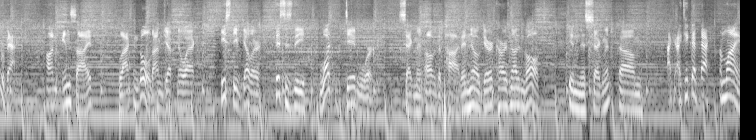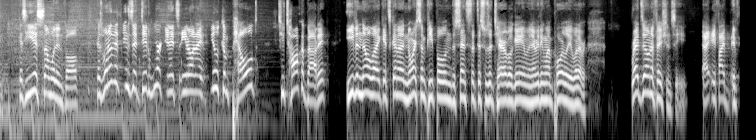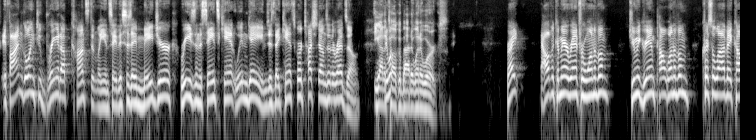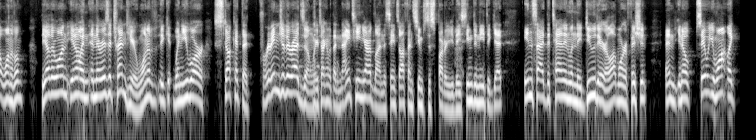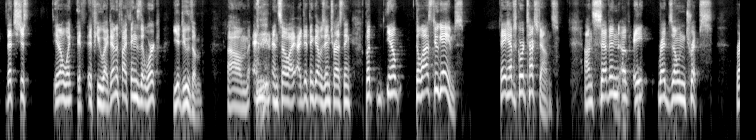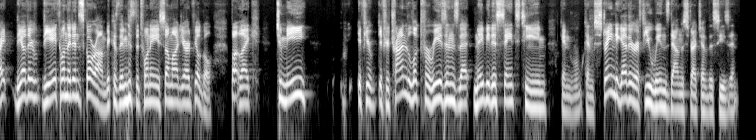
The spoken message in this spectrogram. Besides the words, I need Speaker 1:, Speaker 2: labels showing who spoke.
Speaker 1: And we're back on Inside Black and Gold. I'm Jeff Nowak. He's Steve Geller. This is the What Did Work segment of the pod. And no, Derek Carr is not involved in this segment. Um, I, I take that back. I'm lying because he is somewhat involved. Because one of the things that did work, and it's, you know, and I feel compelled to talk about it, even though like it's going to annoy some people in the sense that this was a terrible game and everything went poorly or whatever. Red zone efficiency. Uh, if I if if I'm going to bring it up constantly and say this is a major reason the Saints can't win games is they can't score touchdowns in the red zone.
Speaker 2: You got to talk about it when it works,
Speaker 1: right? Alvin Kamara ran for one of them. Jimmy Graham caught one of them. Chris Olave caught one of them. The other one, you know, and, and there is a trend here. One of the, when you are stuck at the fringe of the red zone, where you're talking about the 19 yard line, the Saints offense seems to sputter you. They seem to need to get inside the 10. And when they do, they're a lot more efficient. And, you know, say what you want. Like, that's just, you know, when if, if you identify things that work, you do them. Um, and, and so I, I did think that was interesting. But, you know, the last two games, they have scored touchdowns on seven of eight red zone trips right? The other, the eighth one they didn't score on because they missed the 20 some odd yard field goal. But like to me, if you're if you're trying to look for reasons that maybe this Saints team can can strain together a few wins down the stretch of the season,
